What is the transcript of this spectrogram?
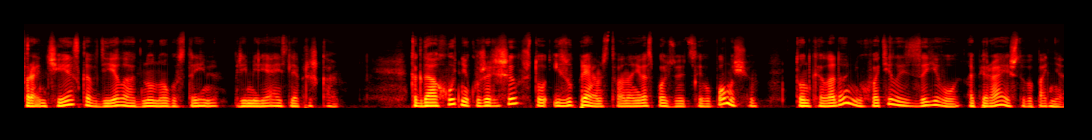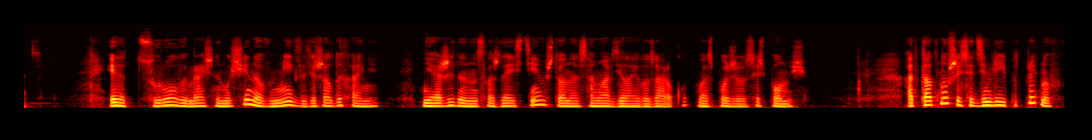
Франческа вдела одну ногу в стремя, примиряясь для прыжка. Когда охотник уже решил, что из упрямства она не воспользуется его помощью, тонкая ладонь ухватилась за его, опираясь, чтобы подняться. Этот суровый мрачный мужчина вмиг задержал дыхание, неожиданно наслаждаясь тем, что она сама взяла его за руку, воспользовавшись помощью. Оттолкнувшись от земли и подпрыгнув,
